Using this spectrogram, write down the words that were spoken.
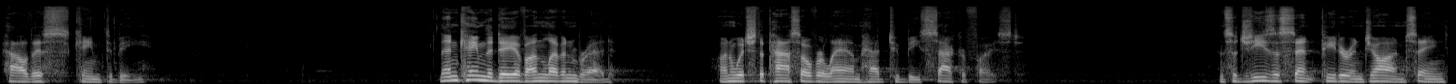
how this came to be. Then came the day of unleavened bread, on which the Passover lamb had to be sacrificed. And so Jesus sent Peter and John, saying,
